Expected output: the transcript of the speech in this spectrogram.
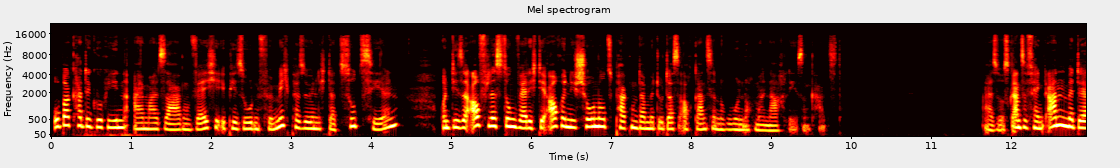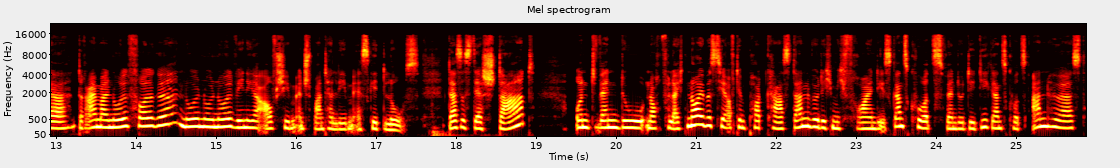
Oberkategorien einmal sagen, welche Episoden für mich persönlich dazu zählen. Und diese Auflistung werde ich dir auch in die Shownotes packen, damit du das auch ganz in Ruhe nochmal nachlesen kannst. Also das Ganze fängt an mit der 3x0 Folge 000 weniger aufschieben, entspannter leben, es geht los. Das ist der Start und wenn du noch vielleicht neu bist hier auf dem Podcast, dann würde ich mich freuen. Die ist ganz kurz, wenn du dir die ganz kurz anhörst,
